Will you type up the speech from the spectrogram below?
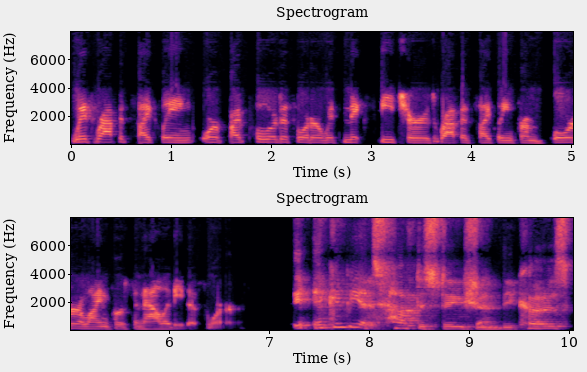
with rapid cycling or bipolar disorder with mixed features, rapid cycling from borderline personality disorder? It, it can be a tough distinction because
